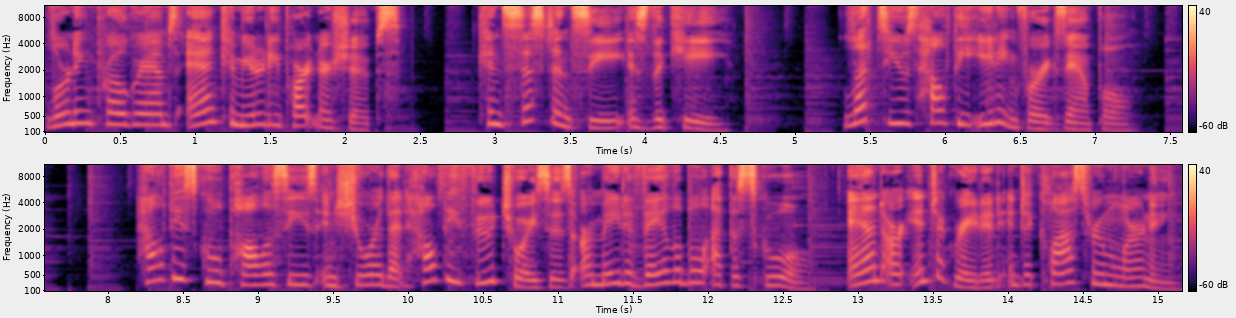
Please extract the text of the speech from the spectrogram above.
learning programs, and community partnerships. Consistency is the key. Let's use healthy eating, for example. Healthy school policies ensure that healthy food choices are made available at the school and are integrated into classroom learning.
